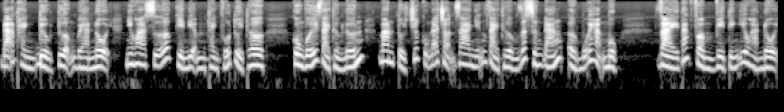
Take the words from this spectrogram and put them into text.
đã thành biểu tượng về Hà Nội như Hoa sữa, kỷ niệm thành phố tuổi thơ, Cùng với giải thưởng lớn, ban tổ chức cũng đã chọn ra những giải thưởng rất xứng đáng ở mỗi hạng mục. Giải tác phẩm Vì tình yêu Hà Nội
